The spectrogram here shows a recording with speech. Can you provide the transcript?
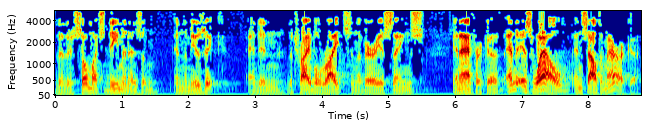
there's so much demonism in the music and in the tribal rites and the various things in Africa and as well in South America.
